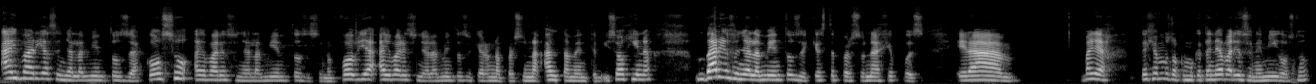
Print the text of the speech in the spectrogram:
Hay varios señalamientos de acoso, hay varios señalamientos de xenofobia, hay varios señalamientos de que era una persona altamente misógina, varios señalamientos de que este personaje pues era, vaya, dejémoslo como que tenía varios enemigos, ¿no?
